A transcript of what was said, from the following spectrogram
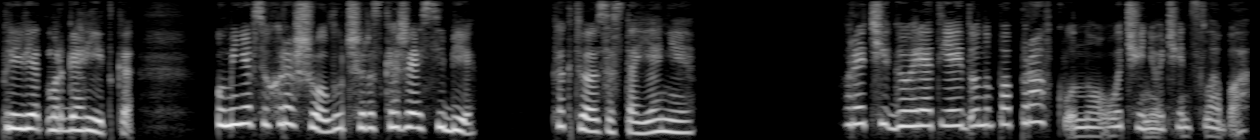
«Привет, Маргаритка. У меня все хорошо, лучше расскажи о себе. Как твое состояние?» «Врачи говорят, я иду на поправку, но очень-очень слаба.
